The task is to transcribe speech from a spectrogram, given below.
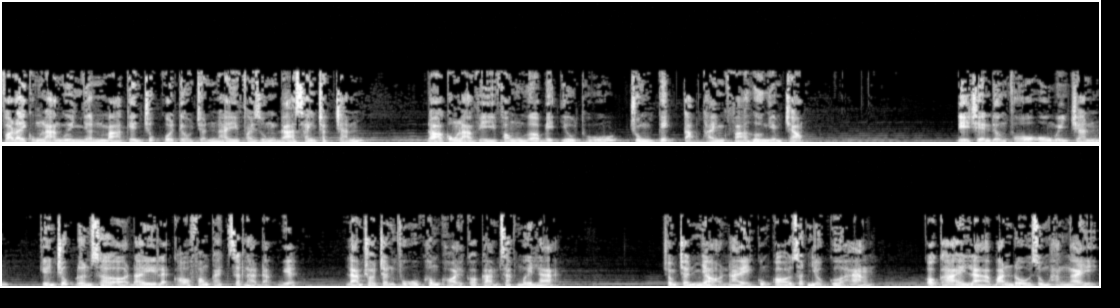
Và đây cũng là nguyên nhân mà kiến trúc của tiểu trấn này phải dùng đá xanh chắc chắn. Đó cũng là vì phòng ngừa bị yêu thú trùng kích tạo thành phá hư nghiêm trọng. Đi trên đường phố U Minh trấn, kiến trúc đơn sơ ở đây lại có phong cách rất là đặc biệt, làm cho Trần Vũ không khỏi có cảm giác mới lạ. Trong trấn nhỏ này cũng có rất nhiều cửa hàng, có cái là bán đồ dùng hàng ngày,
